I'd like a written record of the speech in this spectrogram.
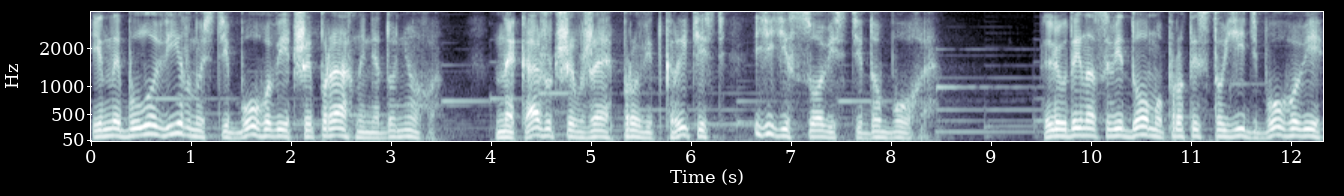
і не було вірності Богові чи прагнення до нього, не кажучи вже про відкритість її совісті до Бога. Людина свідомо протистоїть Богові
